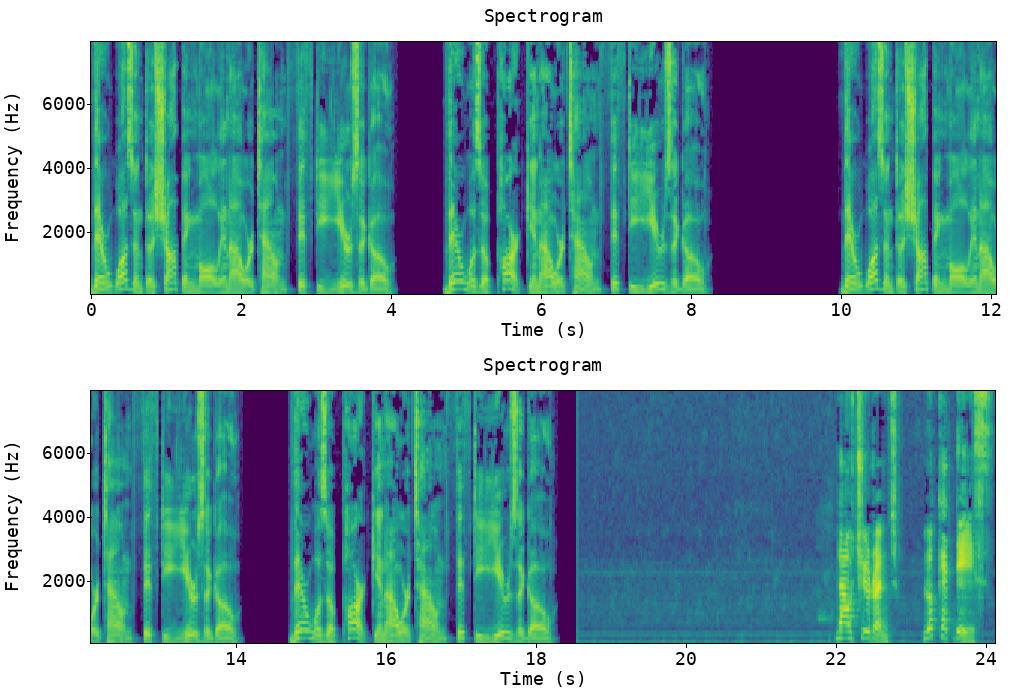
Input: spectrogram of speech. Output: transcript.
There wasn't a shopping mall in our town 50 years ago. There was a park in our town 50 years ago. There wasn't a shopping mall in our town 50 years ago. There was a park in our town 50 years ago. Now, children, look at this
